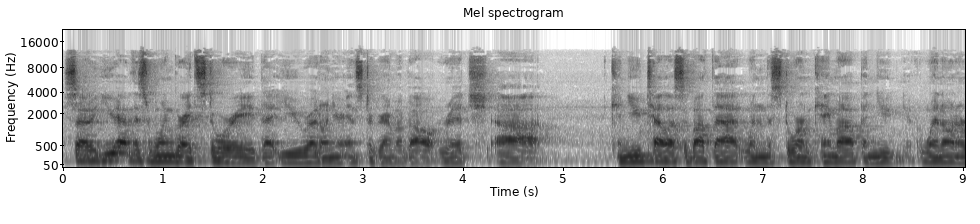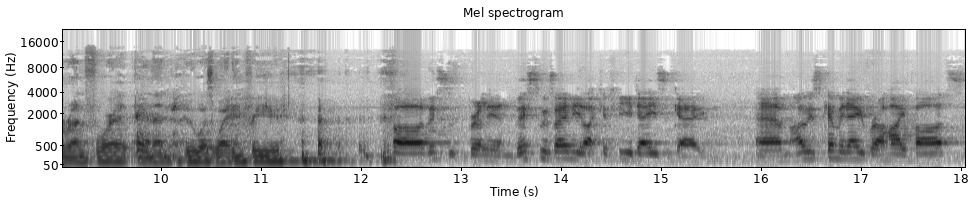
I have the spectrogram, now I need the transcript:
So you have this one great story that you wrote on your Instagram about Rich. Uh, can you tell us about that when the storm came up and you went on a run for it, and then who was waiting for you? Oh, this was brilliant. This was only like a few days ago. Um, I was coming over a high pass,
